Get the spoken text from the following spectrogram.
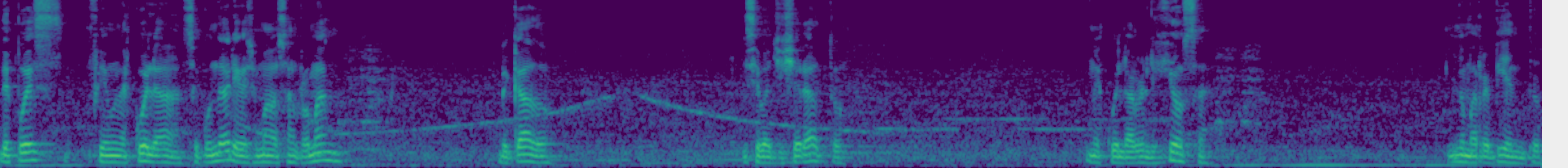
Después fui a una escuela secundaria que se llamaba San Román, becado, hice bachillerato, una escuela religiosa. No me arrepiento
